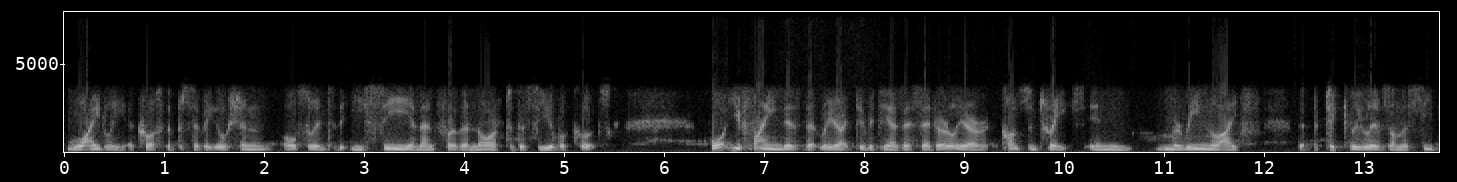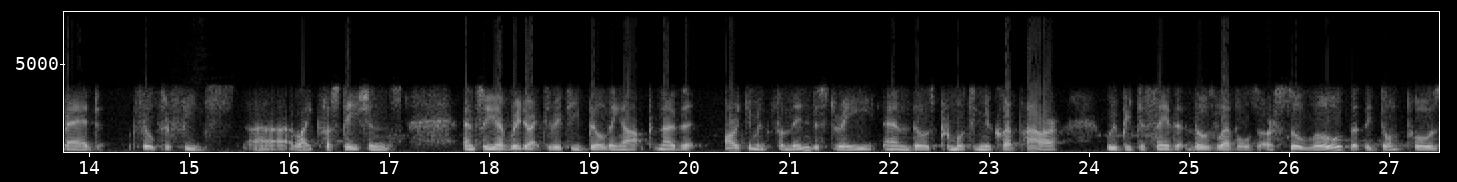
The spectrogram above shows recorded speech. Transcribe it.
widely across the Pacific Ocean, also into the East Sea, and then further north to the Sea of Okhotsk. What you find is that radioactivity, as I said earlier, concentrates in marine life that particularly lives on the seabed, filter feeds uh, like crustaceans, and so you have radioactivity building up. Now, the argument from the industry and those promoting nuclear power would be to say that those levels are so low that they don't pose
